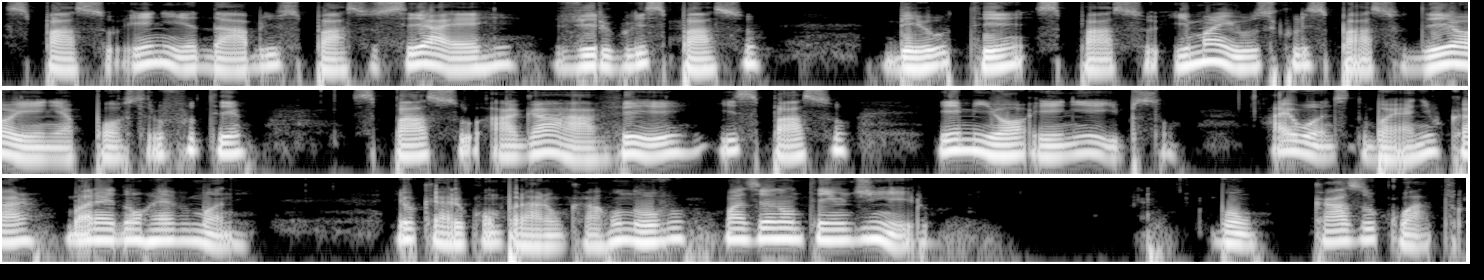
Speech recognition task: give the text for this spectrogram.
espaço N-E-W, espaço C-A-R, vírgula, espaço B-U-T, espaço I maiúsculo, espaço D-O-N, apóstrofo T, espaço H-A-V-E, espaço M-O-N-E-Y. I want to buy a new car, but I don't have money. Eu quero comprar um carro novo, mas eu não tenho dinheiro. Bom, caso 4.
